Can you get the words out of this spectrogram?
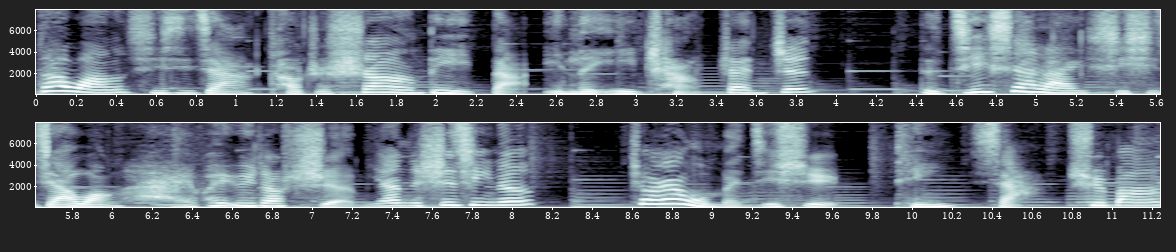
大王西西家靠着上帝打赢了一场战争。那接下来西西家王还会遇到什么样的事情呢？就让我们继续听下去吧。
